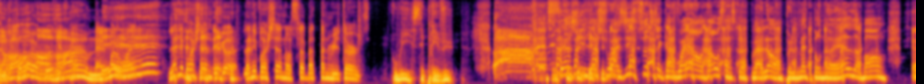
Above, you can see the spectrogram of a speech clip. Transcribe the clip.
n'est d'horreur, pas horreur, mais... L'année prochaine, les gars. L'année prochaine, on se fait Batman Returns. Oui, c'est prévu. Ah! Serge, il l'a choisi, ça. J'étais comme, voyons, donc, ça serait. Ben là, on peut le mettre pour Noël d'abord. Il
